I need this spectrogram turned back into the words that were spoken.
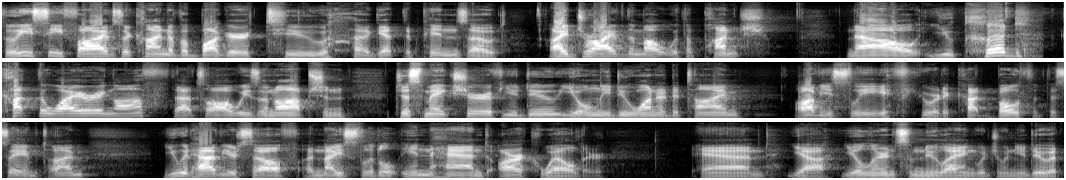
So EC5s are kind of a bugger to uh, get the pins out. I drive them out with a punch. Now you could cut the wiring off, that's always an option. Just make sure if you do, you only do one at a time. Obviously, if you were to cut both at the same time, you would have yourself a nice little in-hand arc welder. And yeah, you'll learn some new language when you do it.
